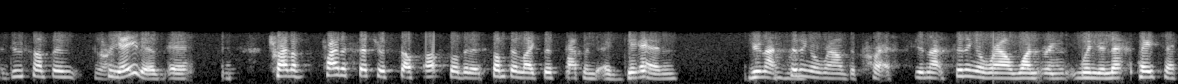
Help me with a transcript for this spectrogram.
to do something Yeah. creative, and try to try to set yourself up so that if something like this happened again, you're not Mhm. sitting around depressed. You're not sitting around wondering when your next paycheck.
